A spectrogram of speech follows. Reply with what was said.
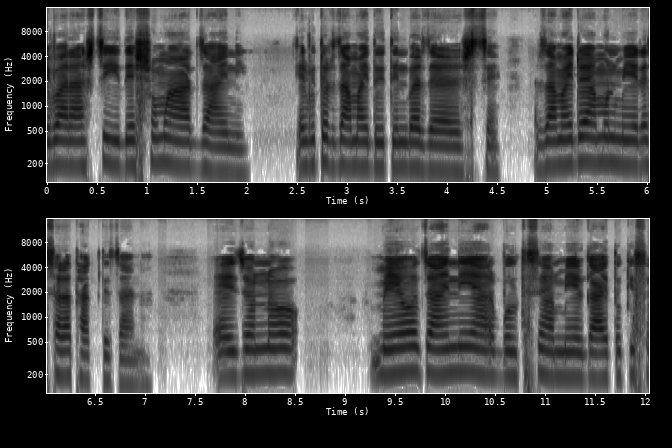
এবার আসছে, ঈদের সময় আর যায়নি। এর ভিতর জামাই দুই তিনবার যায় আসছে। আর জামাইটা এমন মেয়েরে ছাড়া থাকতে চায় না। এই জন্য মেয়েও যায়নি আর বলতেছে, আর মেয়ের গায়ে তো কিছু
